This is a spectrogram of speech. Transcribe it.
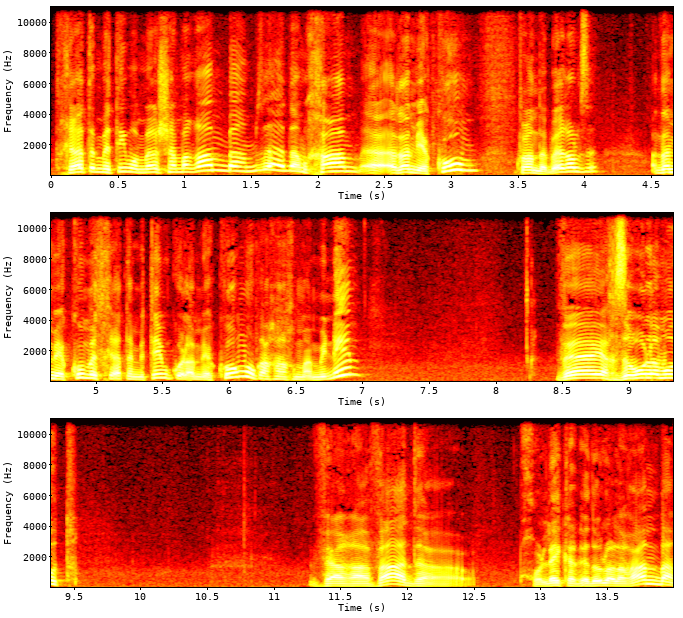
תחיית המתים אומר שם הרמב"ם, זה אדם חם, אדם יקום, כבר נדבר על זה, אדם יקום בתחיית המתים, כולם יקומו, ככה אנחנו מאמינים, ויחזרו למות. והראב"ד, החולק הגדול על הרמב"ם,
